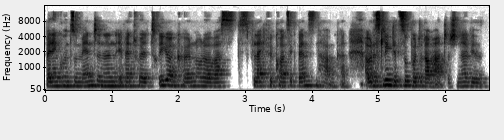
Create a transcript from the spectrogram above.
bei den Konsumentinnen eventuell triggern können oder was das vielleicht für Konsequenzen haben kann. Aber das klingt jetzt super dramatisch, ne? Wir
